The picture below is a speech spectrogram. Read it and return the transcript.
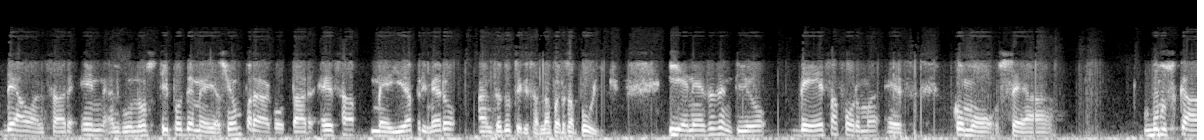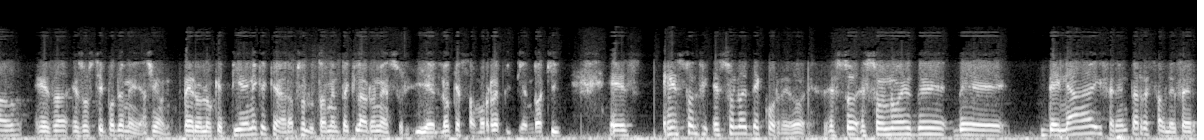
de avanzar en algunos tipos de mediación para agotar esa medida primero antes de utilizar la fuerza pública. Y en ese sentido, de esa forma es como se ha buscado esos tipos de mediación. Pero lo que tiene que quedar absolutamente claro, Néstor, y es lo que estamos repitiendo aquí, es esto, esto no es de corredores, esto, esto no es de nada diferente a restablecer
